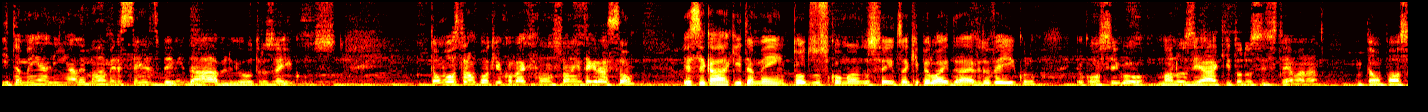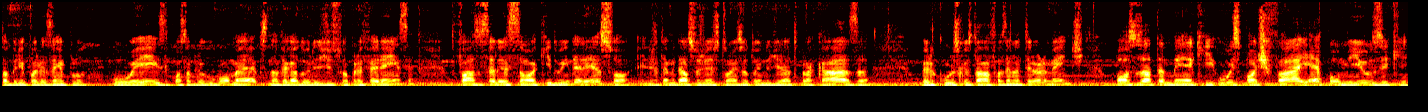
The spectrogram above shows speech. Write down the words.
e também a linha alemã, Mercedes, BMW e outros veículos. Então mostrar um pouquinho como é que funciona a integração. Esse carro aqui também, todos os comandos feitos aqui pelo iDrive do veículo, eu consigo manusear aqui todo o sistema, né? Então posso abrir, por exemplo, o Waze, posso abrir o Google Maps, navegadores de sua preferência, faço seleção aqui do endereço, ó, ele já até me dá sugestões se eu estou indo direto para casa, percurso que eu estava fazendo anteriormente. Posso usar também aqui o Spotify, Apple Music.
